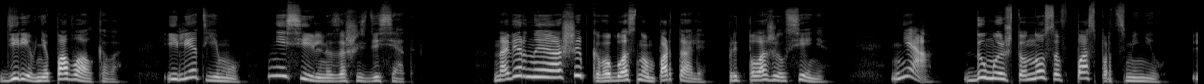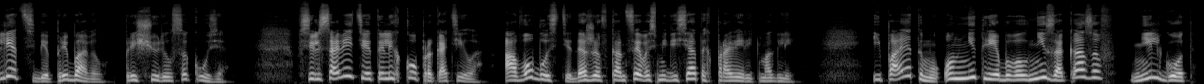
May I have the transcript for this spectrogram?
деревня Повалково. И лет ему не сильно за 60. Наверное, ошибка в областном портале, предположил Сеня. «Не, думаю, что Носов паспорт сменил. Лет себе прибавил», — прищурился Кузя. «В сельсовете это легко прокатило, а в области даже в конце 80-х проверить могли. И поэтому он не требовал ни заказов, ни льгот.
